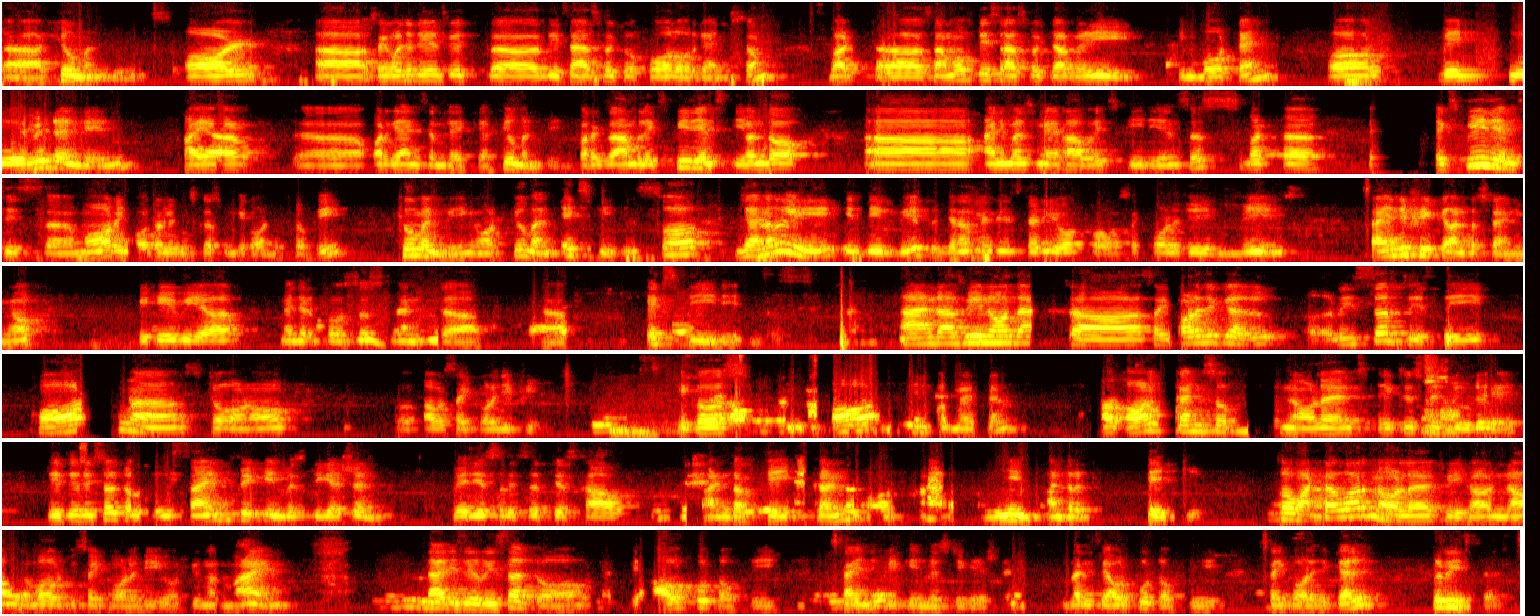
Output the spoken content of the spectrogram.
uh, human beings. All uh, psychology deals with uh, this aspect of all organism, but uh, some of these aspects are very important or very evident in higher uh, organism like a human being. For example, experience, even though uh, animals may have experiences, but uh, experience is uh, more importantly discussed in the context of the human being or human experience. So generally, it deals with generally the study of uh, psychology means scientific understanding of behavior, mental process, and uh, experiences. And as we know that uh, psychological research is the cornerstone of our psychology field because all information or all kinds of knowledge existed today is the result of the scientific investigation various researchers have undertaken or been undertaking. So whatever knowledge we have now about the psychology or human mind, that is a result of the output of the scientific investigation. That is the output of the psychological research.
